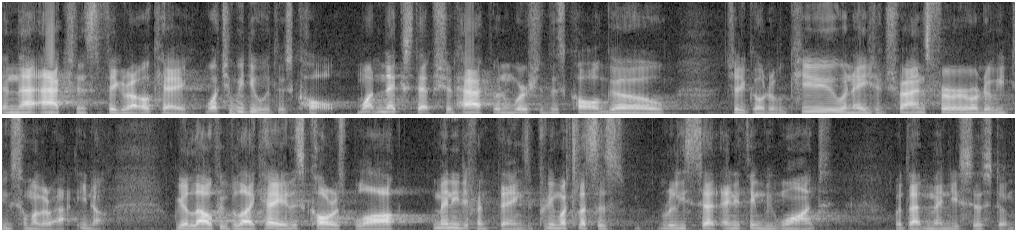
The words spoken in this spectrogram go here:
and that action is to figure out, okay, what should we do with this call? What next step should happen? Where should this call go? Should it go to a queue, an agent transfer, or do we do some other, you know, we allow people like, hey, this call is blocked, many different things. It pretty much lets us really set anything we want with that menu system.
